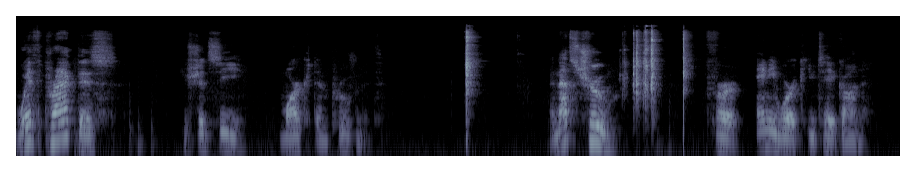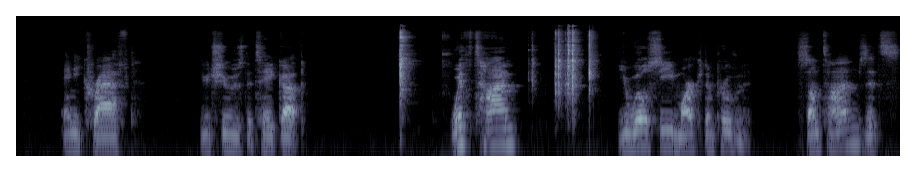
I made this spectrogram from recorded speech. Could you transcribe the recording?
with practice, you should see marked improvement. And that's true for any work you take on, any craft you choose to take up. With time, you will see marked improvement sometimes it's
